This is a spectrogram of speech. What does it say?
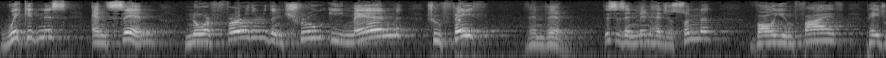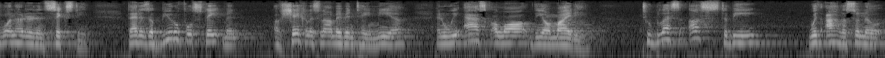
wickedness, and sin nor further than true Iman, true faith, than them. This is in Minhaj al-Sunnah, volume 5, page 160. That is a beautiful statement of Shaykh al-Islam ibn Taymiyyah, and we ask Allah the Almighty to bless us to be with Ahl Sunnah,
